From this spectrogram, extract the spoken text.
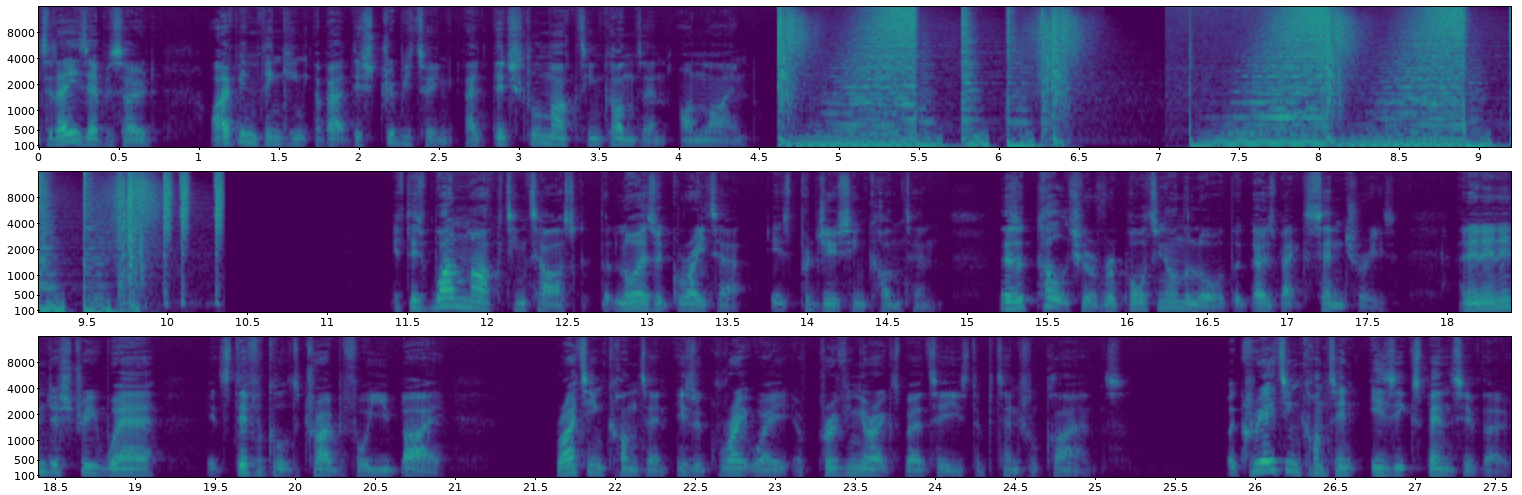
today's episode, I've been thinking about distributing our digital marketing content online. If there's one marketing task that lawyers are great at, it's producing content. There's a culture of reporting on the law that goes back centuries, and in an industry where it's difficult to try before you buy, writing content is a great way of proving your expertise to potential clients. But creating content is expensive though.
